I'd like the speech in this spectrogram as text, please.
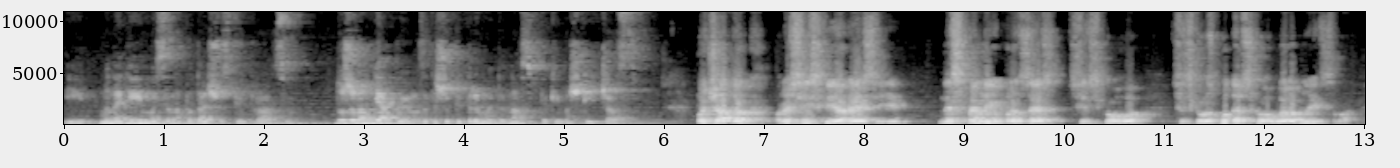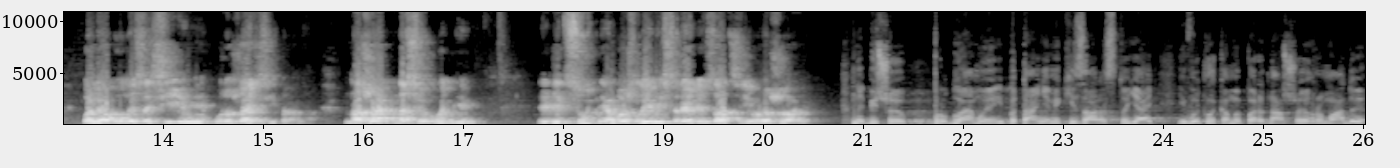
і ми надіємося на подальшу співпрацю. Дуже вам дякуємо за те, що підтримуєте нас в такий важкий час. Початок російської агресії не спинив процес сільського, сільськогосподарського виробництва. Поля були засіяні, урожай зібрано. На жаль, на сьогодні відсутня можливість реалізації врожаю. Найбільшою проблемою і питанням, які зараз стоять, і викликами перед нашою громадою,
